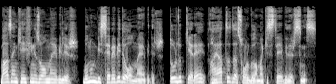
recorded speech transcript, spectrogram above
Bazen keyfiniz olmayabilir. Bunun bir sebebi de olmayabilir. Durduk yere hayatı da sorgulamak isteyebilirsiniz.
